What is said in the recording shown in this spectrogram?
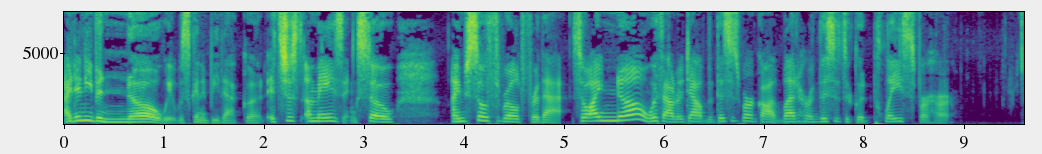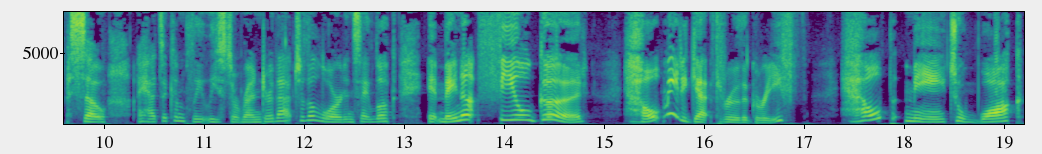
I didn't even know it was going to be that good. It's just amazing. So I'm so thrilled for that. So I know without a doubt that this is where God led her. This is a good place for her. So I had to completely surrender that to the Lord and say, look, it may not feel good. Help me to get through the grief. Help me to walk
